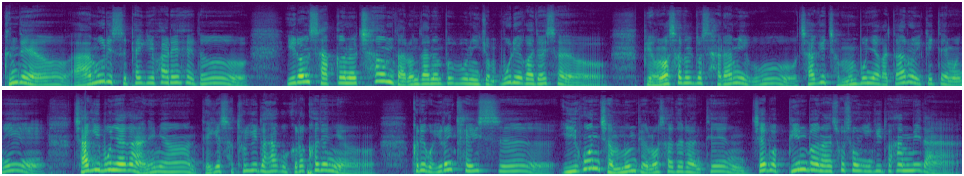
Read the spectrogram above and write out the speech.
근데요, 아무리 스펙이 화려해도 이런 사건을 처음 다룬다는 부분이 좀 우려가 돼서요. 변호사들도 사람이고 자기 전문 분야가 따로 있기 때문에 자기 분야가 아니면 되게 서툴기도 하고 그렇거든요. 그리고 이런 케이스, 이혼 전문 변호사들한테는 제법 빈번한 소송이기도 합니다.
